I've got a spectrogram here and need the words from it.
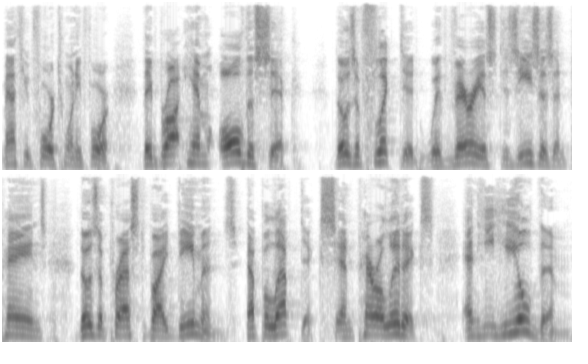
Matthew 4 24. They brought him all the sick those afflicted with various diseases and pains, those oppressed by demons, epileptics, and paralytics, and he healed them.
